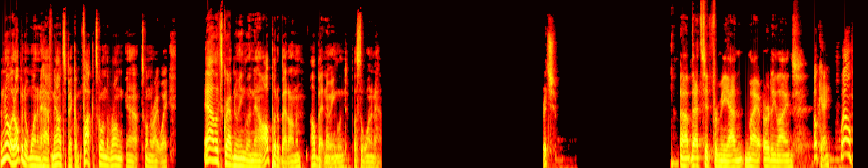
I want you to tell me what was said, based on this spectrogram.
no, it opened at one and a half. Now it's pick 'em. Fuck, it's going the wrong. Yeah, it's going the right way. Yeah, let's grab New England now. I'll put a bet on them. I'll bet New England plus the one and a half. Rich, Uh, that's it for me on my early lines. Okay. Well,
